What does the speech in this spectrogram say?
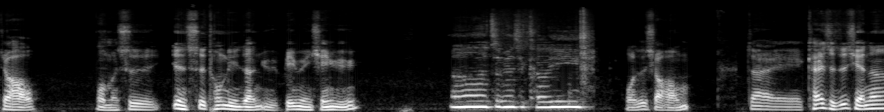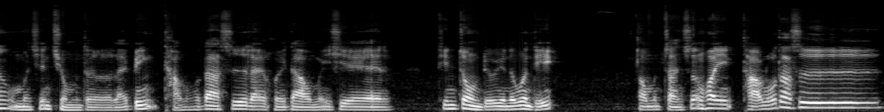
家好，我们是厌世通灵人与边缘咸鱼，嗯、这边是可以。我是小红。在开始之前呢，我们先请我们的来宾塔罗大师来回答我们一些听众留言的问题。让我们掌声欢迎塔罗大师。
